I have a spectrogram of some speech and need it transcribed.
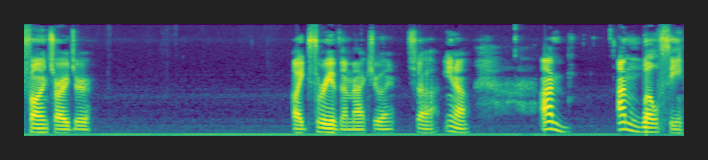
phone charger. Like three of them actually. So, you know, I'm I'm wealthy.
